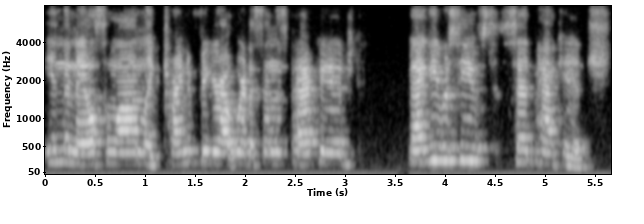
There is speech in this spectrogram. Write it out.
in the nail salon, like trying to figure out where to send this package. Maggie receives said package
